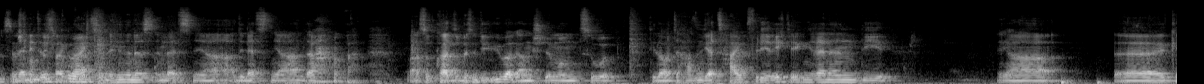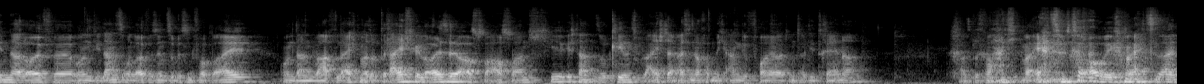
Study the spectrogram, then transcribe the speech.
Ist Wenn ich das vergleiche zu den Hindernissen im letzten Jahr, die letzten Jahren, da war so gerade so ein bisschen die Übergangsstimmung zu, die Leute sind jetzt Hype für die richtigen Rennen, die ja, äh, Kinderläufe und die langsamen Läufe sind so ein bisschen vorbei und dann war vielleicht mal so drei, vier Leute auf, auf Bahn 4 gestanden, so Clemens Bleistein, weiß ich noch, hat mich angefeuert und halt die Trainer. Also das war eigentlich immer eher zu traurig, um ehrlich zu sein.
